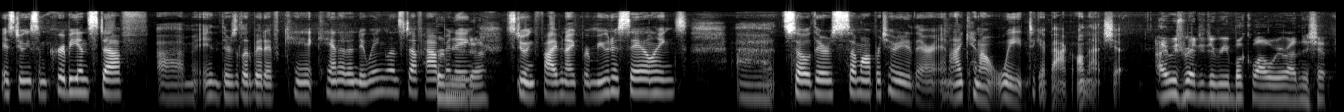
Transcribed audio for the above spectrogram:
It's doing some Caribbean stuff, um, and there's a little bit of Can- Canada, New England stuff happening. Bermuda. It's doing five night Bermuda sailings, uh, so there's some opportunity there, and I cannot wait to get back on that ship. I was ready to rebook while we were on the ship.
